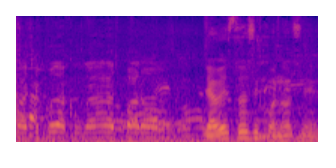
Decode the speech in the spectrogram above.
para que pueda jugar, Asparo. Ya ves, todos se conocen.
